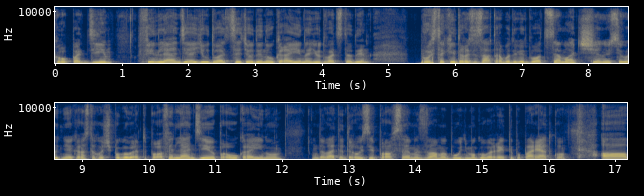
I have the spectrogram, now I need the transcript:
група D, Фінляндія, Ю-21, Україна, Ю-21. Ось такий, друзі, завтра буде відбуватися матч. Ну і сьогодні якраз то хочу поговорити про Фінляндію, про Україну. Давайте, друзі, про все ми з вами будемо говорити по порядку. А,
